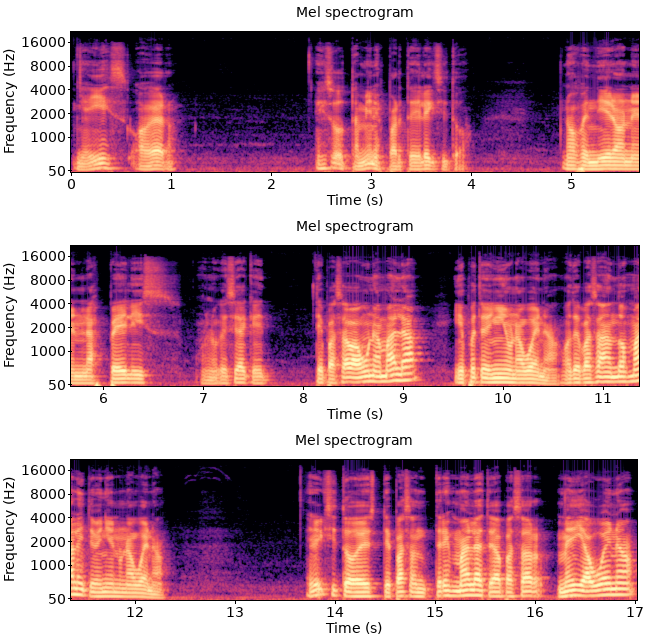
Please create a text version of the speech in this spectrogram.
Y ahí es, a ver, eso también es parte del éxito. Nos vendieron en las pelis, o en lo que sea, que te pasaba una mala y después te venía una buena. O te pasaban dos malas y te venían una buena. El éxito es, te pasan tres malas, te va a pasar media buena,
